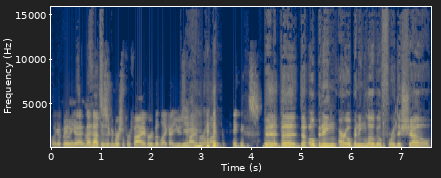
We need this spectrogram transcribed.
Like I paid a guy. Amazing. That, not as a commercial for Fiverr, but like I use Yeah. Fiverr a lot for things. The the the opening our opening logo for the show.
